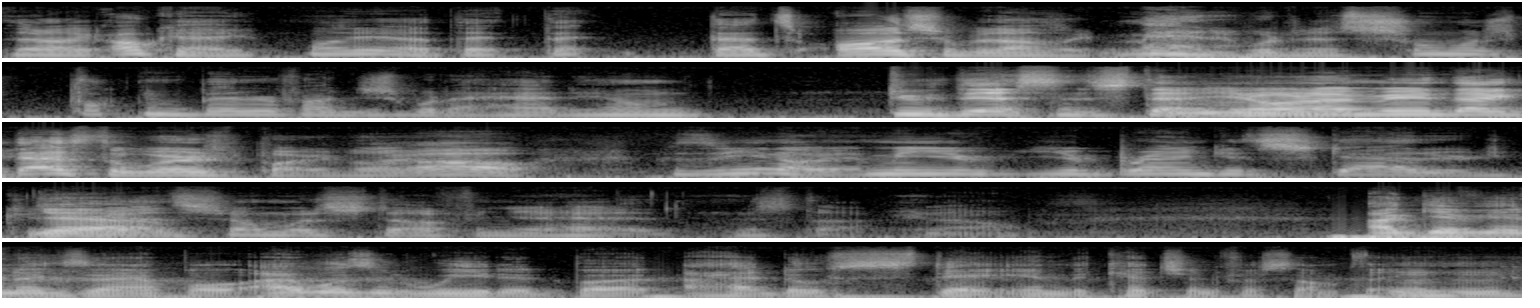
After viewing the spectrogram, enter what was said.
they're like, "Okay, well, yeah, that, that that's awesome." But I was like, "Man, it would have been so much fucking better if I just would have had him do this instead." You know what I mm. mean? Like that's the worst part. You're like, oh, because you know, I mean, your your brain gets scattered because Yeah. you got so much stuff in your head and stuff. You know. I'll give you an example. I wasn't weeded, but I had to stay in the kitchen for something.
